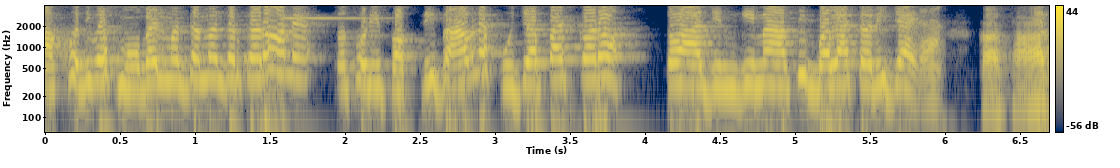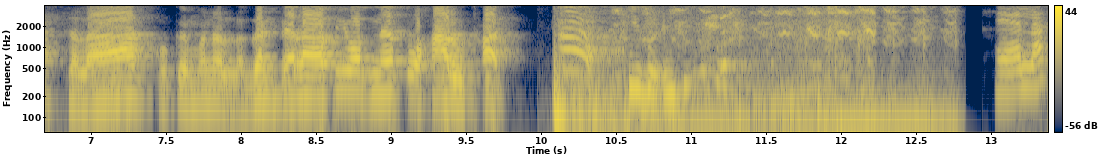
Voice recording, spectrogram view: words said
આખો દિવસ મોબાઈલ મંતર મંતર કરો ને તો થોડી ભક્તિ ભાવ ને પૂજા પાઠ કરો તો આ જિંદગીમાં આવતી બલા તરી જાય. કા સાથ સલાહ? કોકે મને લગન પહેલા આપી હોત ને તો સારું થાત. હેલા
